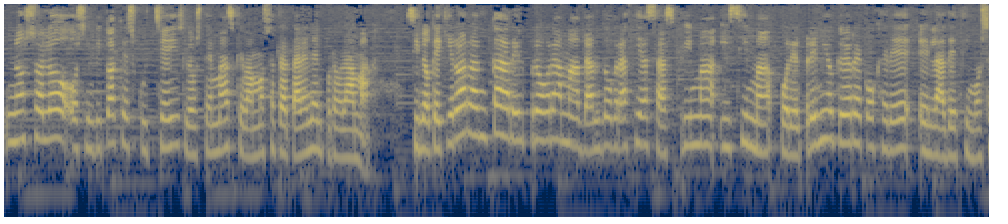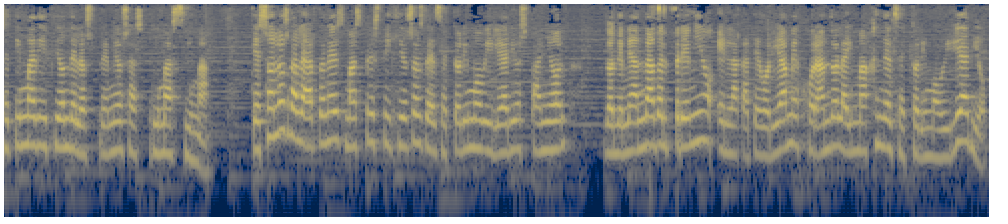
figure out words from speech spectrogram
no solo os invito a que escuchéis los temas que vamos a tratar en el programa, sino que quiero arrancar el programa dando gracias a Asprima y Sima por el premio que hoy recogeré en la decimoséptima edición de los premios Asprima Sima, que son los galardones más prestigiosos del sector inmobiliario español, donde me han dado el premio en la categoría Mejorando la imagen del sector inmobiliario.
